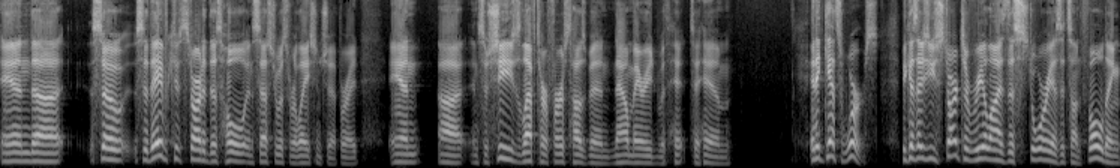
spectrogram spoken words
And uh, so, so they've started this whole incestuous relationship, right? And uh, and so she's left her first husband, now married with to him, and it gets worse because as you start to realize this story as it's unfolding,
